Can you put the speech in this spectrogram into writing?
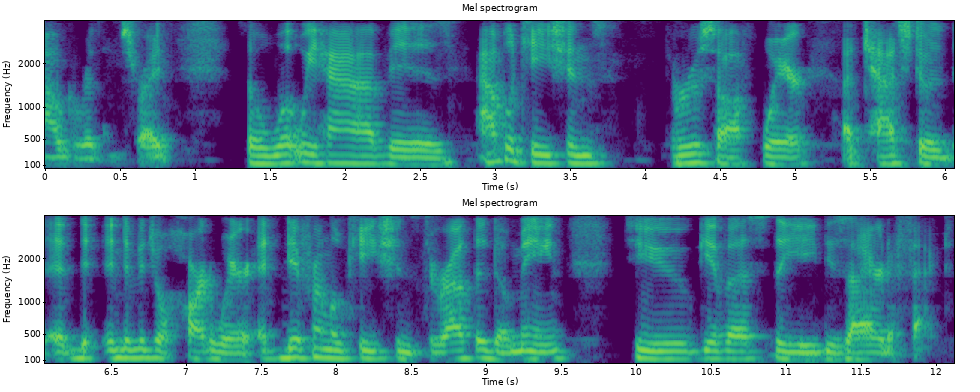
algorithms, right? So what we have is applications through software attached to individual hardware at different locations throughout the domain to give us the desired effect.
